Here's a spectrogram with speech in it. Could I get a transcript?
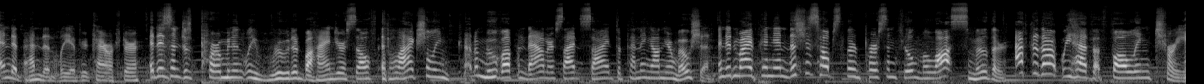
independently of your character. It isn't just permanently rooted behind yourself, it'll actually kind of move up and down or side to side depending on your motion. And in my opinion, this just helps third person feel a lot smoother. After that, we have a Falling Tree,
